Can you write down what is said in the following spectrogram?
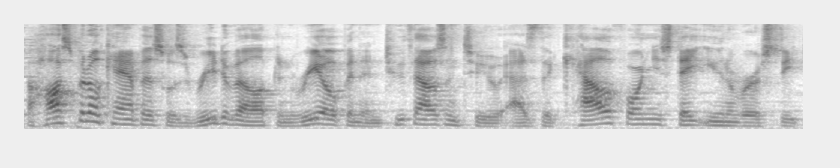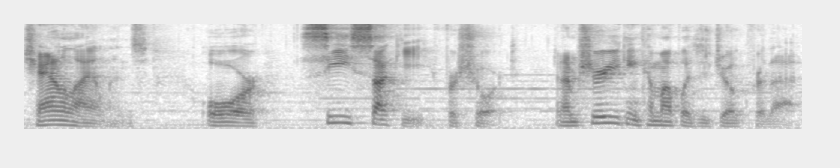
The hospital campus was redeveloped and reopened in 2002 as the California State University Channel Islands, or C-Sucky for short, and I'm sure you can come up with a joke for that.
